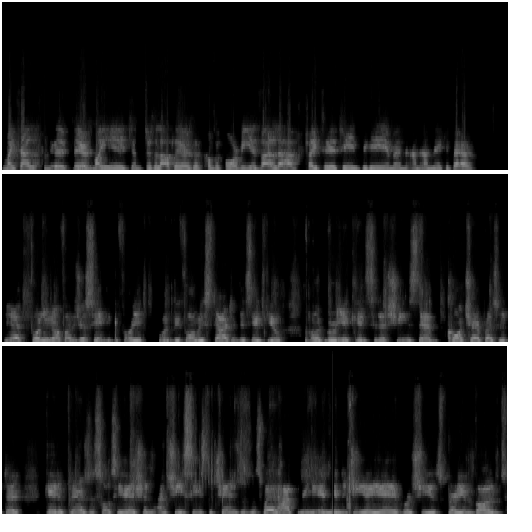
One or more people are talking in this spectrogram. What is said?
myself and the players yeah. my age and there's a lot of players that have come before me as well that have tried to change the game and, and, and make it better. Yeah, funny enough, I was just saying before you before we started this interview about Maria Kinsella. She's the co-chairperson of the Gaelic Players Association, and she sees the changes as well happening in, in the GAA, where she is very involved.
